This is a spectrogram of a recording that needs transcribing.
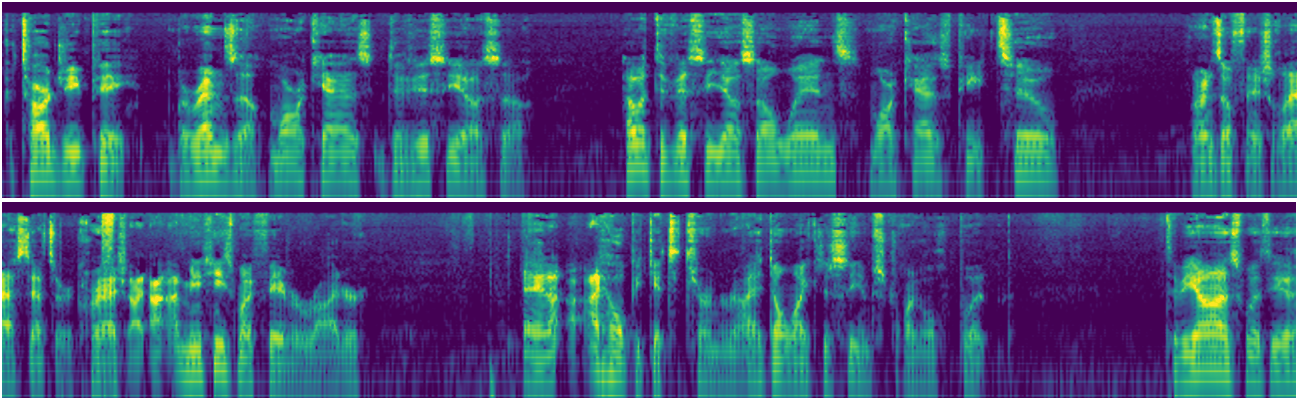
Qatar GP. Lorenzo, Marquez, Dovizioso. How about Dovizioso wins? Marquez P2. Lorenzo finished last after a crash. I, I, I mean, he's my favorite rider. And I, I hope he gets it turned around. I don't like to see him struggle, but to be honest with you,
